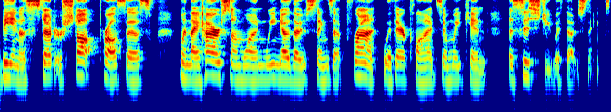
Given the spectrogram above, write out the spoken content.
being a stutter stop process when they hire someone. We know those things up front with their clients and we can assist you with those things.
